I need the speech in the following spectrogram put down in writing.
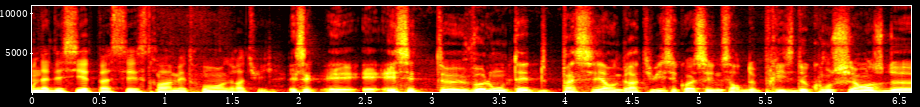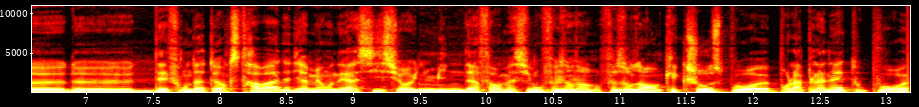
on a décidé de passer Strava Métro en gratuit. Et, cette volonté de passer en gratuit, c'est quoi? C'est une sorte de prise de conscience de, des fondateurs Strava, de dire mais on est assis sur une mine d'informations, faisons-en mhm. faisons quelque chose pour, pour la planète ou pour,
